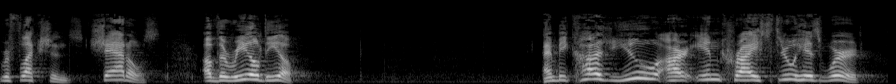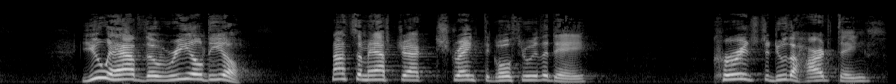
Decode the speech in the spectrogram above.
reflections, shadows of the real deal. And because you are in Christ through His Word, you have the real deal. Not some abstract strength to go through the day, courage to do the hard things.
